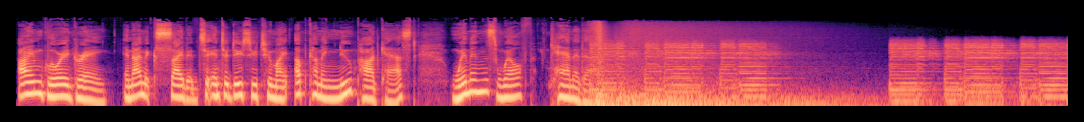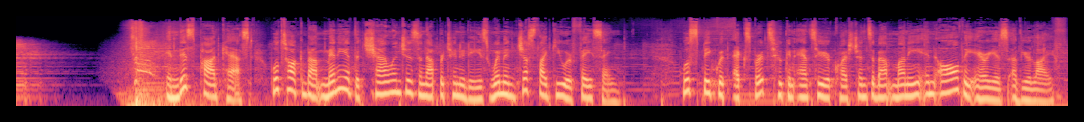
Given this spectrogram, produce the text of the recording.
I'm Glory Gray, and I'm excited to introduce you to my upcoming new podcast, Women's Wealth Canada. In this podcast, we'll talk about many of the challenges and opportunities women just like you are facing. We'll speak with experts who can answer your questions about money in all the areas of your life.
